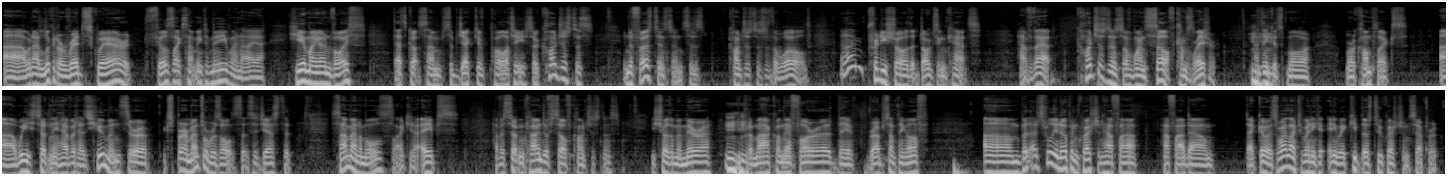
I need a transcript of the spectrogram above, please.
uh, when I look at a red square, it feels like something to me. When I uh, hear my own voice, that's got some subjective quality. So consciousness, in the first instance, is consciousness of the world. And I'm pretty sure that dogs and cats have that. Consciousness of oneself comes later. I think it's more more complex. Uh, we certainly have it as humans. There are experimental results that suggest that some animals, like you know apes, have a certain kind of self consciousness. You show them a mirror, you put a mark on their forehead, they rub something off. Um, but that's really an open question how far how far down that goes. So I like to any, anyway keep those two questions separate.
